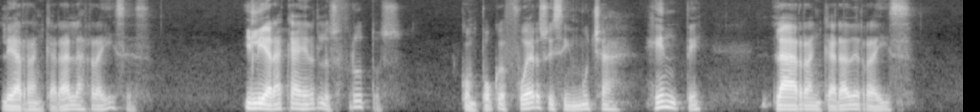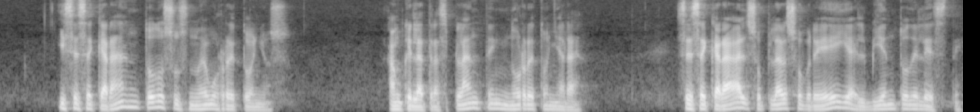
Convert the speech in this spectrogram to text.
le arrancará las raíces y le hará caer los frutos. Con poco esfuerzo y sin mucha gente, la arrancará de raíz, y se secarán todos sus nuevos retoños. Aunque la trasplanten, no retoñará. Se secará al soplar sobre ella el viento del este.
